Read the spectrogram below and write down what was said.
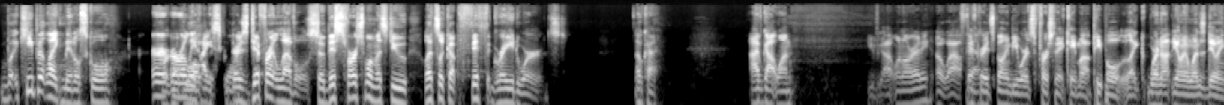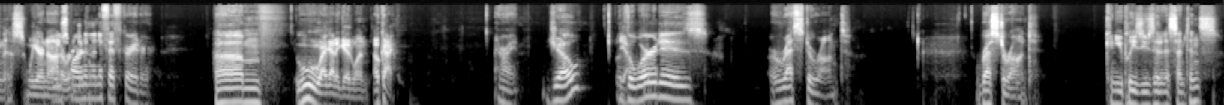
but keep it like middle school or We're early well, high school. There's different levels. So this first one, let's do. Let's look up fifth grade words. Okay. I've got one. You've got one already? Oh wow. Fifth Yeah. grade spelling bee words. First thing that came up. People like we're not the only ones doing this. We are not smarter than a fifth grader? Um. Ooh, I got a good one. Okay. All right. Joe, Yeah. the word is restaurant. Restaurant. Can you please use it in a sentence?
